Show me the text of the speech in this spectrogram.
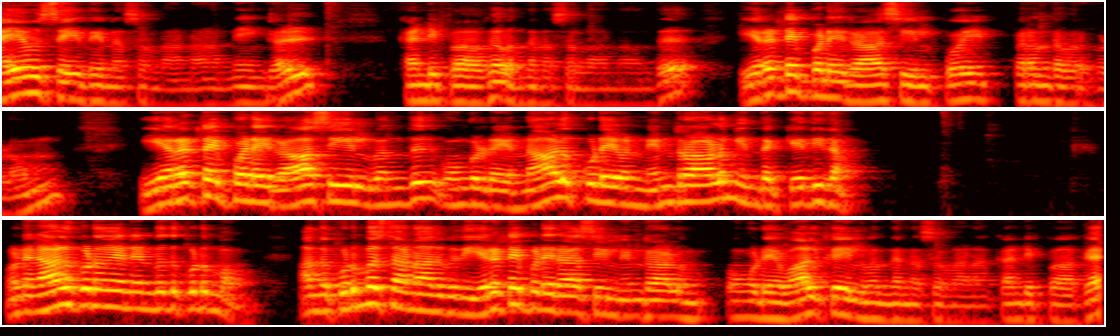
தயவு செய்து என்ன சொன்னான்னா நீங்கள் கண்டிப்பாக வந்து என்ன சொன்னான்னா வந்து இரட்டைப்படை ராசியில் போய் பிறந்தவர்களும் இரட்டைப்படை ராசியில் வந்து உங்களுடைய நாளுக்குடையவன் நின்றாலும் இந்த கெதிதான் உங்களுடைய நாளுக்குடையவன் என்பது குடும்பம். அந்த குடும்பஸ்தானாதிபதி இரட்டைப்படை ராசியில் நின்றாலும் உங்களுடைய வாழ்க்கையில் வந்து என்ன சொல்லலாம் கண்டிப்பாக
